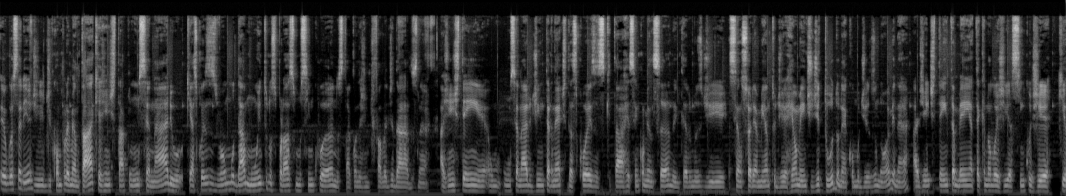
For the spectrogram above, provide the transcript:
Eu gostaria de, de complementar que a gente está com um cenário que as coisas vão mudar muito nos próximos cinco anos, tá? Quando a gente fala de dados, né? A gente tem um, um cenário de internet das coisas que está recém começando em termos de sensoriamento de realmente de tudo, né? Como diz o nome, né? A gente tem também a tecnologia 5G que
